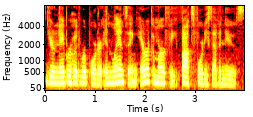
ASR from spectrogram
Your neighborhood reporter in Lansing, Erica Murphy, Fox 47 News.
